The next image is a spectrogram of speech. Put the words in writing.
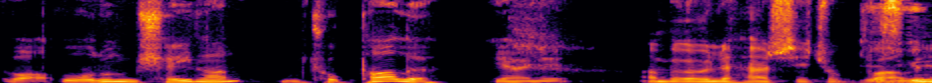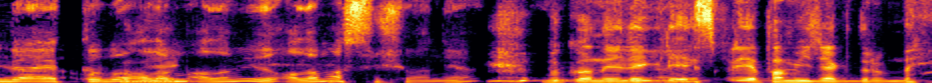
Oğlum şey lan çok pahalı. Yani Abi öyle her şey çok pahalı düzgün bir ya. Ayakkabı konuya- alam alamıyor alamazsın şu an ya. Bu konuyla ilgili Yani- espri yapamayacak durumdayım.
